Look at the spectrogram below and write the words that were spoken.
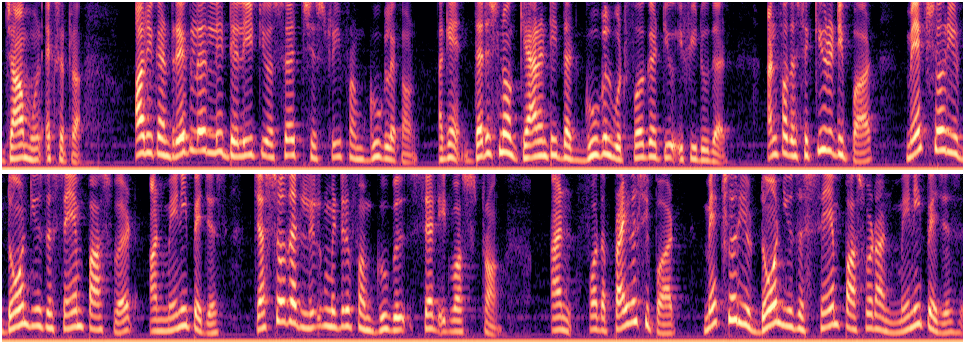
Jamoon, etc. Or you can regularly delete your search history from Google account. Again, there is no guarantee that Google would forget you if you do that. And for the security part, make sure you don't use the same password on many pages just so that little meter from Google said it was strong. And for the privacy part, make sure you don't use the same password on many pages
